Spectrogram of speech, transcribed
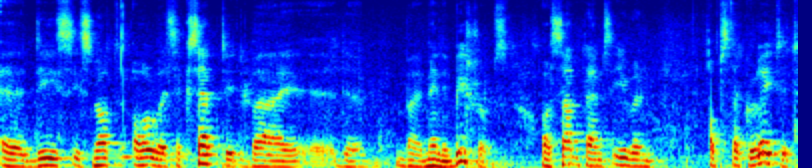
this is not always accepted by, uh, the, by many bishops, or sometimes even obstaculated.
